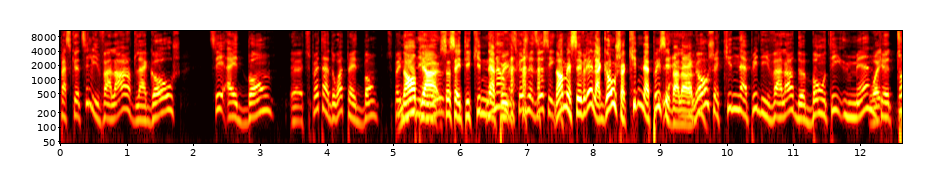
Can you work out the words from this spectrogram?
parce que, tu sais, les valeurs de la gauche, tu sais, être bon, euh, tu peux être à droite et être bon. Tu peux être Non. Pierre, ça, ça a été Non, non, kidnappé. mais ce que je veux dire, c'est que Non, mais c'est vrai, la gauche a kidnappé ces la, la valeurs-là. gauche a kidnappé des valeurs de bonté humaine Ouais. que tout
